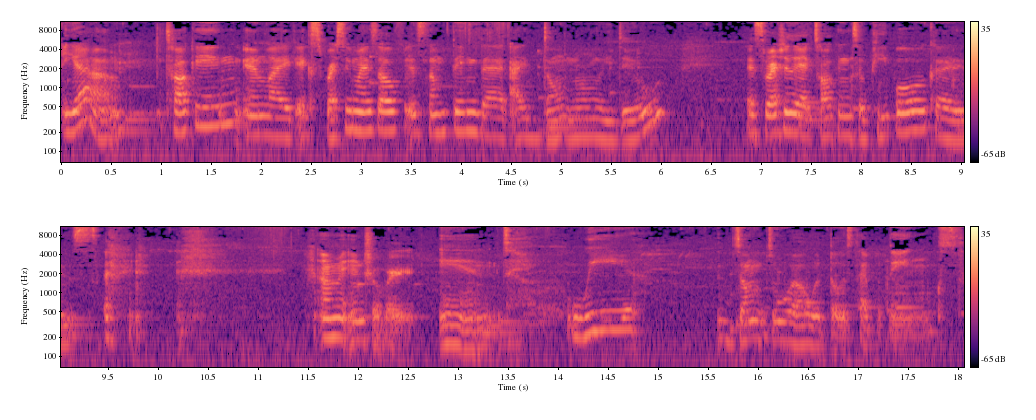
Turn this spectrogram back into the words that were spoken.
yeah talking and like expressing myself is something that I don't normally do especially like talking to people because I'm an introvert and we don't do well with those type of things.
